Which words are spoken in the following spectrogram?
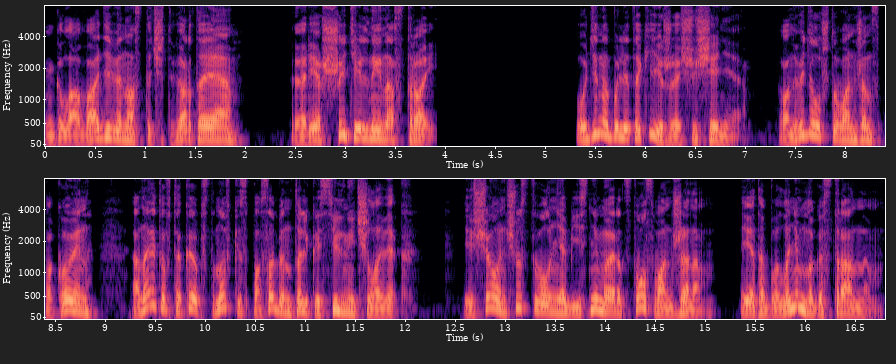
Глава 94. Решительный настрой. У Дина были такие же ощущения. Он видел, что Ван Джен спокоен, а на это в такой обстановке способен только сильный человек. Ещё он чувствовал необъяснимое родство с Ван Дженом, и это было немного странным.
